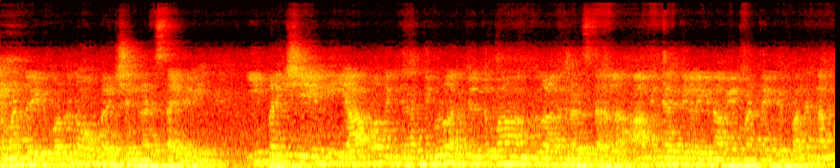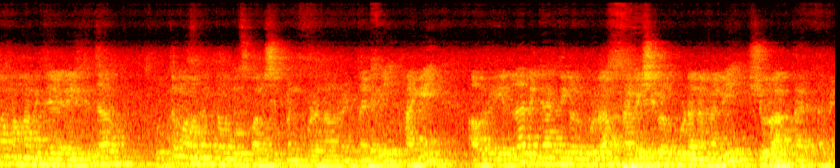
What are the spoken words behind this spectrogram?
ಗಮನದಲ್ಲಿ ಇಟ್ಟುಕೊಂಡು ನಾವು ಪರೀಕ್ಷೆ ನಡೆಸ್ತಾ ಇದ್ದೀವಿ. ಈ ಪರೀಕ್ಷೆಯಲ್ಲಿ ಯಾವ ವಿದ್ಯಾರ್ಥಿಗಳು ಅತ್ಯುತ್ತಮ ಅಂಕಗಳನ್ನು ನಡೆಸ್ತಾರಲ್ಲ, ಆ ವಿದ್ಯಾರ್ಥಿಗಳಿಗೆ ನಾವು ಏನ್ ಮಾಡ್ತಾ ಇದ್ದೀವಪ್ಪ ಅಂದ್ರೆ ನಮ್ಮ ಮಹಾವಿದ್ಯಾಲಯದಿಂದ ಉತ್ತಮವಾದಂತಹ ಒಂದು ಸ್ಕಾಲರ್ಶಿಪ್ ಅನ್ನು ಕೂಡ ಹಾಗೆ ಅವರು ಎಲ್ಲ ವಿದ್ಯಾರ್ಥಿಗಳು ಕೂಡ, ಪ್ರವೇಶಗಳು ಕೂಡ ನಮ್ಮಲ್ಲಿ ಶುರು ಆಗ್ತಾ ಇರ್ತವೆ.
